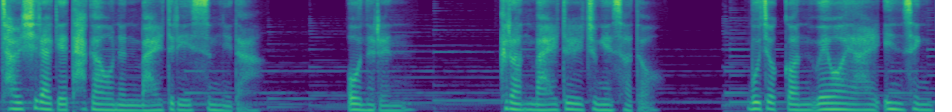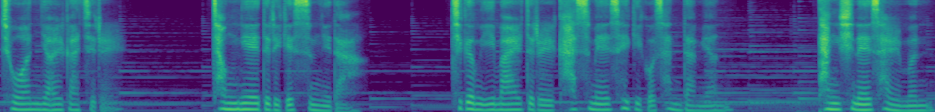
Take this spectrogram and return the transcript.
절실하게 다가오는 말들이 있습니다. 오늘은 그런 말들 중에서도 무조건 외워야 할 인생 조언 10가지를 정리해 드리겠습니다. 지금 이 말들을 가슴에 새기고 산다면 당신의 삶은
